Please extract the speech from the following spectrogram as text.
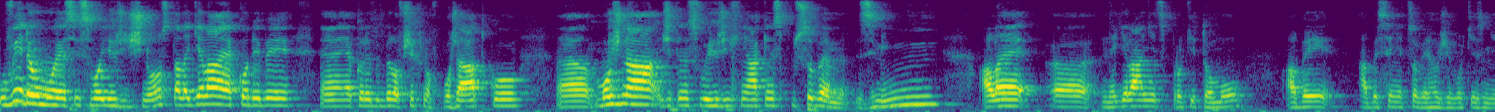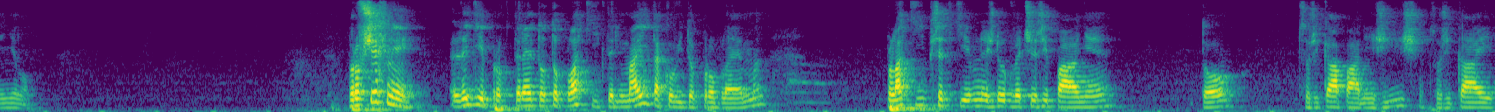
Uvědomuje si svoji hříšnost, ale dělá, jako kdyby, eh, jako kdyby bylo všechno v pořádku. Eh, možná, že ten svůj hřích nějakým způsobem zmíní, ale eh, nedělá nic proti tomu, aby aby se něco v jeho životě změnilo. Pro všechny lidi, pro které toto platí, kteří mají takovýto problém, platí předtím, než jdou k večeři páně, to, co říká pán Ježíš, co říkají,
